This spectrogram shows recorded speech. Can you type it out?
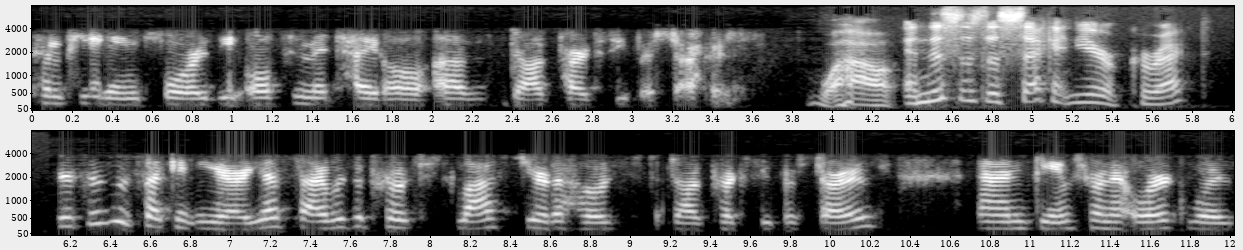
competing for the ultimate title of Dog Park Superstars. Wow. And this is the second year, correct? This is the second year. Yes, I was approached last year to host Dog Park Superstars, and Game Show Network was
